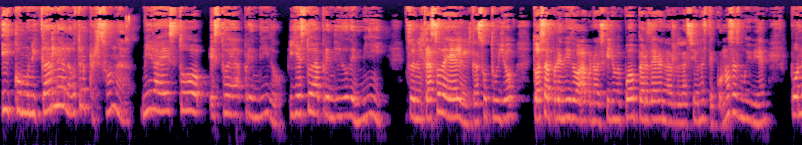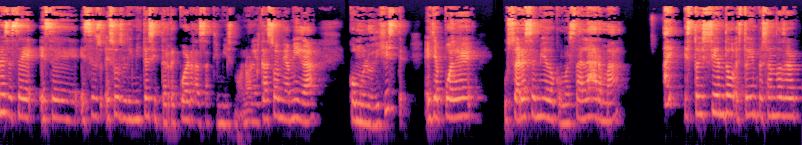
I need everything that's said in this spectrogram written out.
y comunicarle a la otra persona, mira, esto, esto he aprendido y esto he aprendido de mí en el caso de él, en el caso tuyo, tú has aprendido, ah, bueno, es que yo me puedo perder en las relaciones, te conoces muy bien, pones ese, ese, esos límites y te recuerdas a ti mismo, ¿no? En el caso de mi amiga, como lo dijiste, ella puede usar ese miedo como esa alarma. Ay, estoy siendo, estoy empezando a ser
